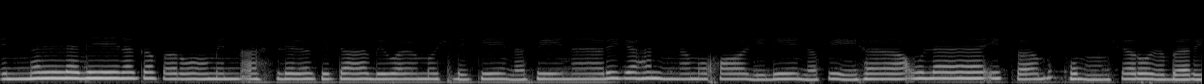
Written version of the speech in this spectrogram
إن الذين كفروا من أهل الكتاب والمشركين في نار جهنم خالدين فيها أولئك هم شر البرية.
